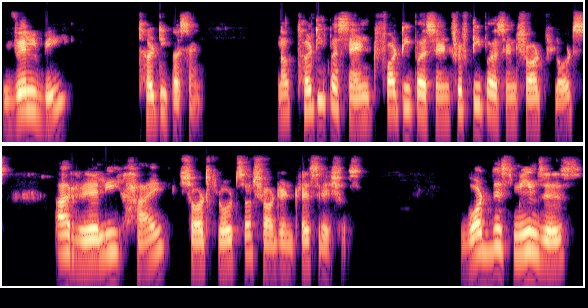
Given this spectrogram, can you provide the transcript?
will be 30%. Now, 30%, 40%, 50% short floats are really high short floats or short interest ratios. What this means is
